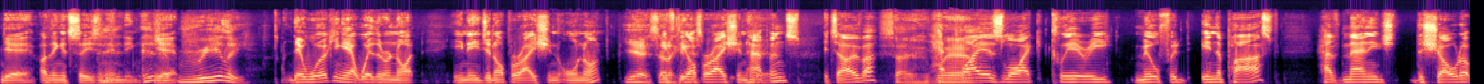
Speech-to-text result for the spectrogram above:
Yeah, I think it's season ending. Is yeah, it really? they're working out whether or not he needs an operation or not. Yeah. So if they the can just- operation happens, it's over. So Ha- wow. Players like Cleary, Milford in the past have managed the shoulder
